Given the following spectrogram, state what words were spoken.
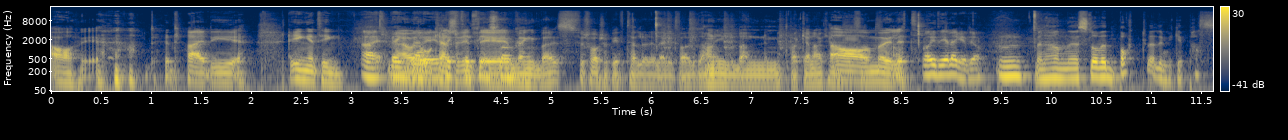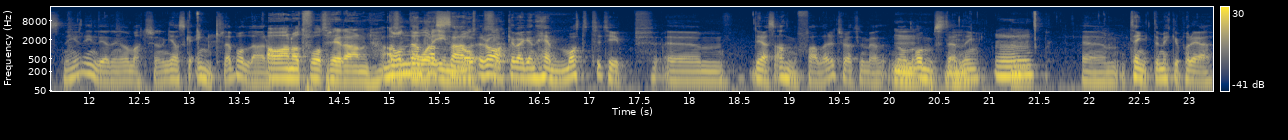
Ja, det, nej, det, är, det är ingenting. Nej, Ja, och då är kanske det inte är inslag. Bengbergs försvarsuppgift heller i det läget va? Utan han är ju bland mittbackarna kanske. Ja, möjligt. Ja, i det läget ja. Mm. men han eh, slår väl bort väldigt mycket passningar i inledningen av matchen. Ganska enkla bollar. Ja, han har två, tre redan. Alltså, Någon han passar inåt. raka vägen hemåt till typ ehm, deras anfallare tror jag till och med. Någon Mm. omställning. Mm. Ehm, tänkte mycket på det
